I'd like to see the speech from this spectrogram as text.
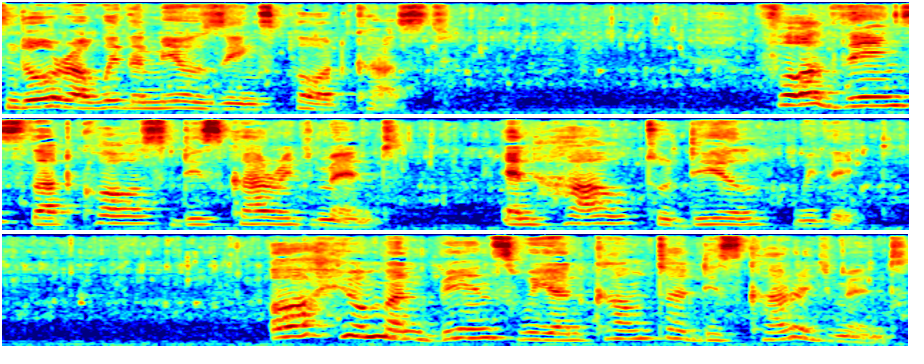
Ndora with the Musings podcast. Four things that cause discouragement and how to deal with it. All human beings, we encounter discouragement.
